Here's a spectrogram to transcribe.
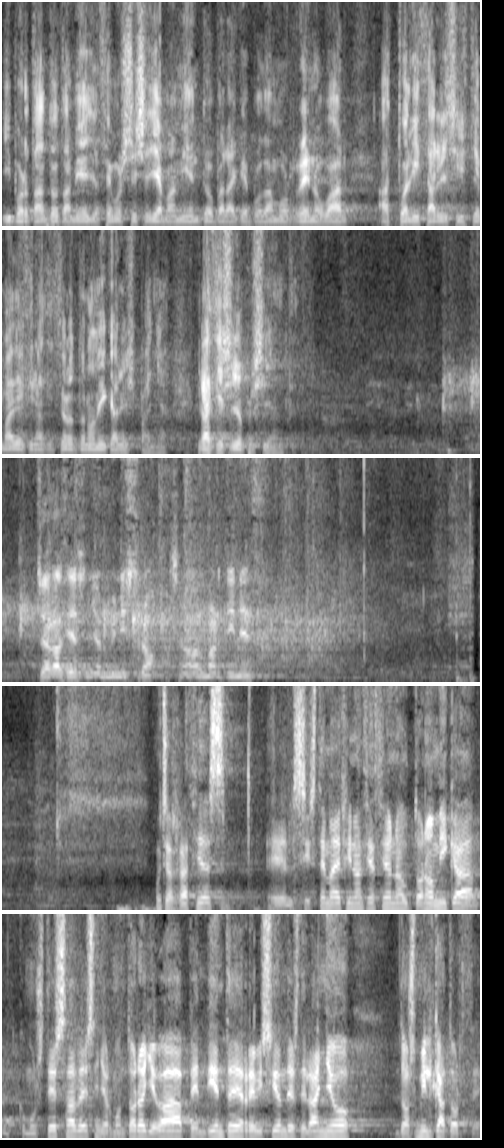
y, por tanto, también hacemos ese llamamiento para que podamos renovar, actualizar el sistema de financiación autonómica en España. Gracias, señor presidente. Muchas gracias, señor ministro. Senador Martínez. Muchas gracias. El sistema de financiación autonómica, como usted sabe, señor Montoro, lleva pendiente de revisión desde el año 2014.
